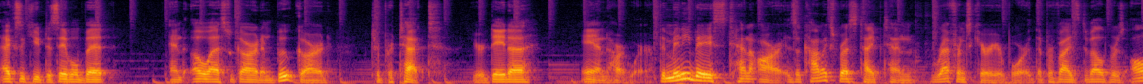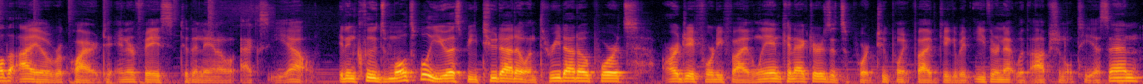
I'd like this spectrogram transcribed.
execute disable bit, and OS guard and boot guard to protect your data and hardware. The miniBASE 10R is a COM Express Type 10 reference carrier board that provides developers all the I.O. required to interface to the nanoX-EL. It includes multiple USB 2.0 and 3.0 ports, RJ45 LAN connectors that support 2.5 gigabit Ethernet with optional TSN,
